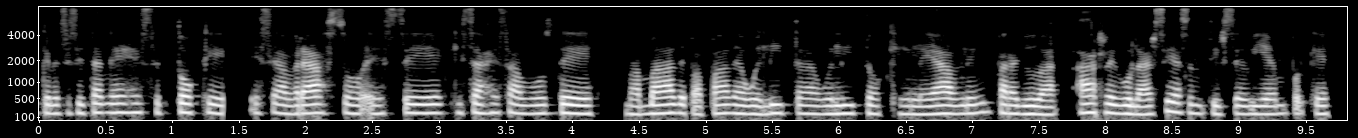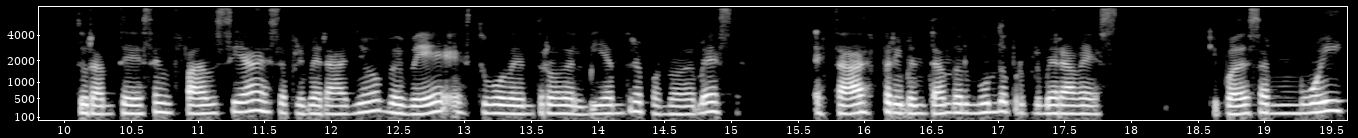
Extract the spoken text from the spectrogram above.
que necesitan es ese toque, ese abrazo, ese quizás esa voz de mamá, de papá, de abuelita, de abuelito que le hablen para ayudar a regularse y a sentirse bien, porque durante esa infancia, ese primer año, bebé estuvo dentro del vientre por nueve meses. Está experimentando el mundo por primera vez y puede ser muy,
